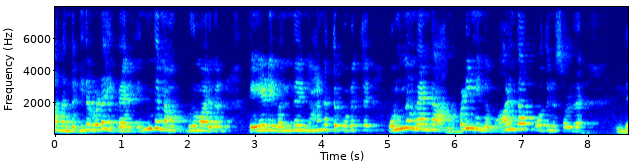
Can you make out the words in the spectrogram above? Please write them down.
ஆனந்தம். இதை விட வேற எந்த நமக்கு குருமார்கள் தேடி வந்து ஞானத்தை கொடுத்து ஒன்றும் வேண்டாம் அந்தபடி நீங்கள் வாழ்ந்தா போதுன்னு சொல்ற இந்த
